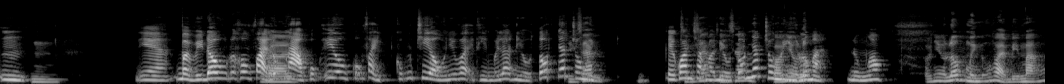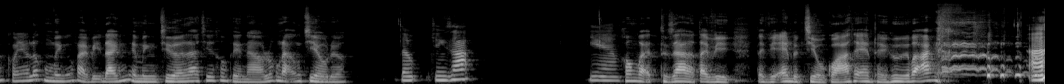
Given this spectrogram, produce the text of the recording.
ừm. Ừm. Yeah, bởi vì đâu không phải lúc Và nào cũng yêu, cũng phải cũng chiều như vậy thì mới là điều tốt nhất Chính cho xác. mình. Cái quan Chính trọng xác, là chính điều xác. tốt nhất cho Có mình nhiều cơ lúc mà, đúng không? có nhiều lúc mình cũng phải bị mắng, có nhiều lúc mình cũng phải bị đánh để mình chừa ra chứ không thể nào lúc nào cũng chiều được. Đúng, chính xác. Yeah. Không phải, thực ra là tại vì tại vì em được chiều quá thế em thấy hư vãi. À,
